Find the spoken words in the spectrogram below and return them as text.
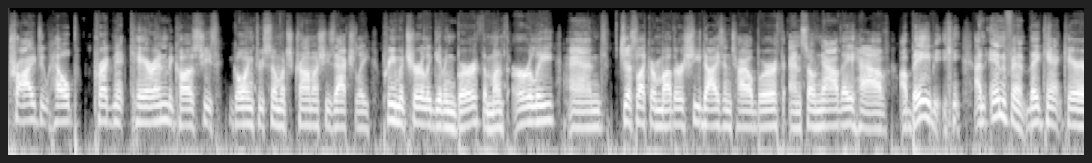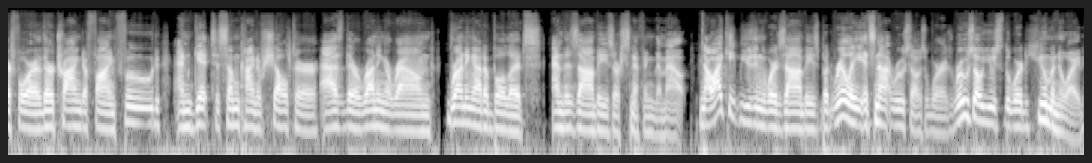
try to help pregnant Karen because she's going through so much trauma. She's actually prematurely giving birth a month early. And just like her mother, she dies in childbirth. And so now they have a baby, an infant they can't care for. They're trying to find food and get to some kind of shelter as they're running around, running out of bullets, and the zombies are sniffing them out. Now, I keep using the word zombies, but really it's not Russo's words. Russo used the word humanoid.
